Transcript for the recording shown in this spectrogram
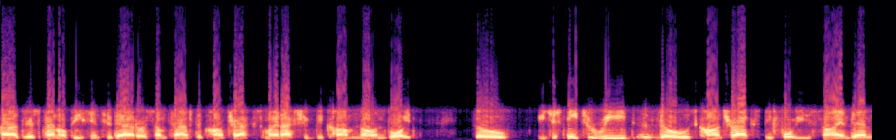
Uh, there's penalties into that, or sometimes the contracts might actually become null and void. So you just need to read those contracts before you sign them.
